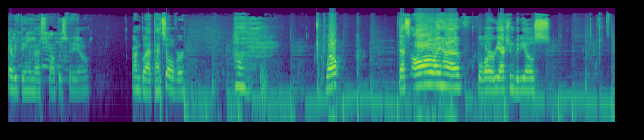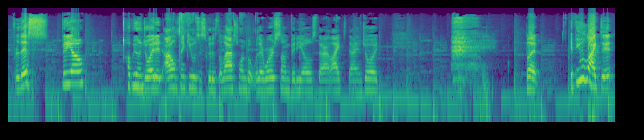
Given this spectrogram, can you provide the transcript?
Everything a mess about this video. I'm glad that's over. well, that's all I have for reaction videos for this video. Hope you enjoyed it. I don't think it was as good as the last one, but there were some videos that I liked that I enjoyed. But if you liked it,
